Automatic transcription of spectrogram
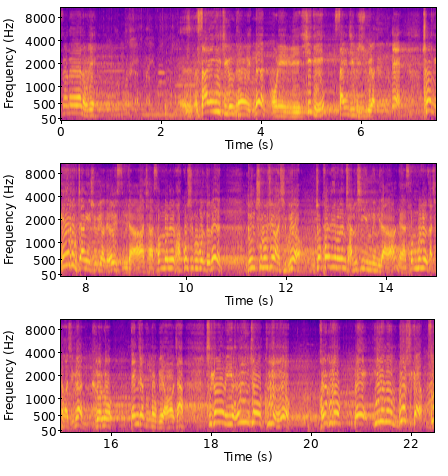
우선은 우리 사인이 지금 되어 있는 우리 이 CD 사인집이 준비가 되어 있는데 총 7장이 준비가 되어 있습니다. 자, 선물을 받고 싶은 분들은 눈치 보지 마시고요. 쪽팔림은 잠시입니다. 네, 선물을 가져가시면 그걸로 땡 잡은 거고요. 자, 지금 이 5인조 그룹, 걸그룹의 이름은 무엇일까요? 손!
